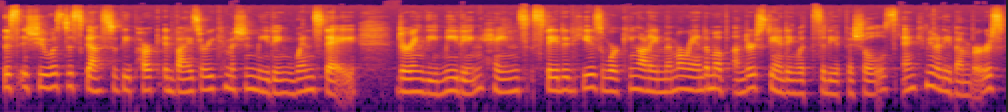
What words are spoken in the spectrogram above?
This issue was discussed at the Park Advisory Commission meeting Wednesday. During the meeting, Haynes stated he is working on a memorandum of understanding with city officials and community members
